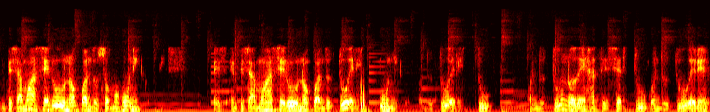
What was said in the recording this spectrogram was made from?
Empezamos a ser uno cuando somos únicos. empezamos a ser uno cuando tú eres único, cuando tú eres tú, cuando tú no dejas de ser tú, cuando tú eres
